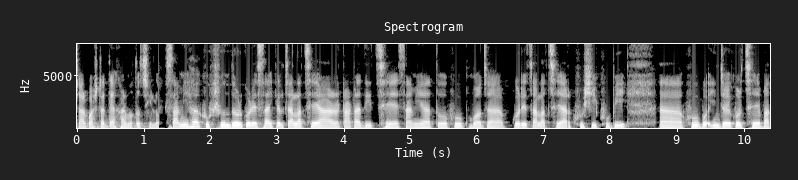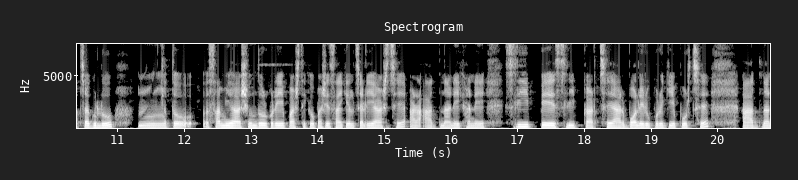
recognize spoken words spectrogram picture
চারপাশটা দেখার মতো ছিল। সামিহা খুব সুন্দর করে সাইকেল চালাচ্ছে আর টাটা দিচ্ছে। সামিয়া তো খুব মজা করে চালাচ্ছে আর খুশি খুবই। খুব এনজয় করছে বাচ্চাগুলো। তো সামিয়া সুন্দর করে এই পাশ থেকে ও পাশে সাইকেল চালিয়ে আসছে আর আদনান এখানে স্লিপে স্লিপ কাটছে আর বলের উপরে গিয়ে পড়ছে। আদনান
